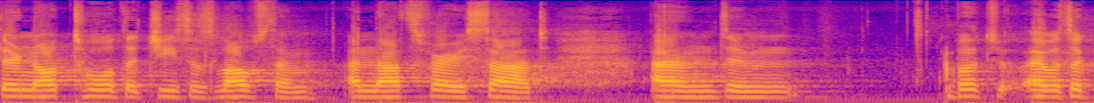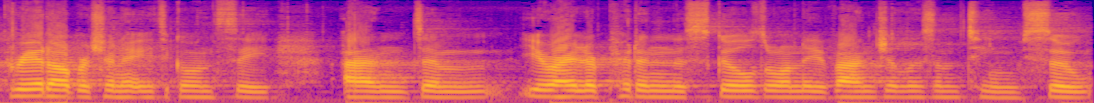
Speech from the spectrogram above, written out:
they're not told that Jesus loves them, and that's very sad. And um, but it was a great opportunity to go and see. And um, Uriah put in the skills on the evangelism team, so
